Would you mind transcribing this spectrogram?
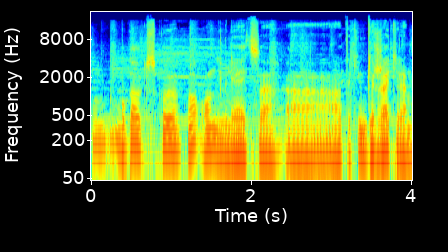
бухгалтерскую, но он является таким держателем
